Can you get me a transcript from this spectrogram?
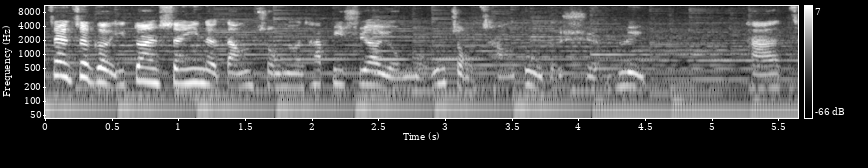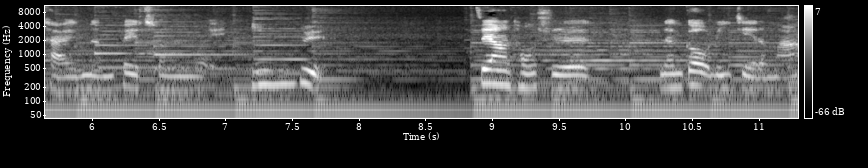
在这个一段声音的当中呢，它必须要有某一种长度的旋律，它才能被称为音乐。这样同学能够理解了吗？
